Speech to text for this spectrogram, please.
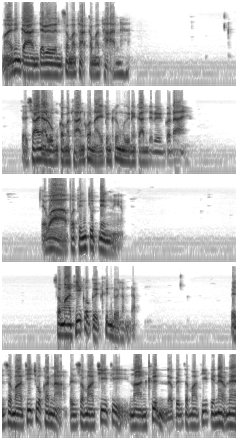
หมายถึงการเจริญสมถกรรมฐานนะฮะจะใช้อารมณ์กรรมฐานข้อไหนเป็นเครื่องมือในการเจริญก็ได้ แต่ว่าพอถึงจุดหนึ่งเนี่ย สมาธิก็เกิดขึ้นโดยลำดับ เป็นสมาธิชั่วขณะ เป็นสมาธิที่นานขึ้น แล้วเป็นสมาธิที่แน่วแน่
